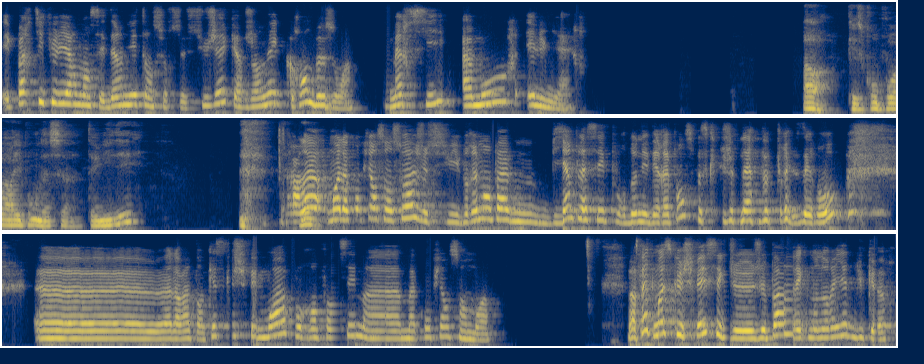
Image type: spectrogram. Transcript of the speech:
et particulièrement ces derniers temps sur ce sujet car j'en ai grand besoin? Merci, amour et lumière. Ah, qu'est-ce qu'on pourrait répondre à ça? T'as une idée? Alors là, moi, la confiance en soi, je suis vraiment pas bien placée pour donner des réponses parce que j'en ai à peu près zéro. Euh, alors attends, qu'est-ce que je fais moi pour renforcer ma, confiance en moi? Bah, En fait, moi, ce que je fais, c'est que je, parle avec mon oreillette du cœur.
